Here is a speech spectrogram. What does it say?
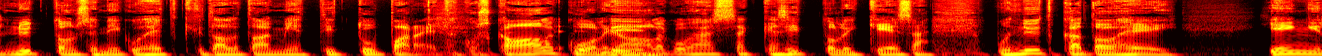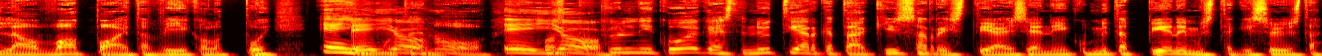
nyt on se niinku hetki, että aletaan miettiä tupareita, koska alku oli Niin. alkuhässäkkä, sitten oli kesä. Mutta nyt kato hei, jengillä on vapaita viikonloppuja. Ei, Ei muuten oo. oo. Ei Koska oo. Kyllä niinku oikeasti nyt järkätään kissaristiäisiä niinku mitä pienemmistäkin syistä.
